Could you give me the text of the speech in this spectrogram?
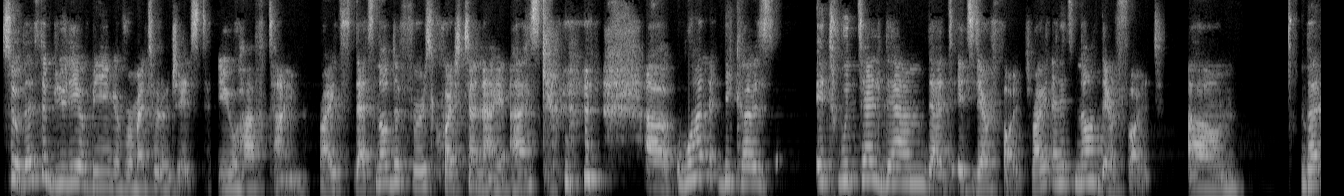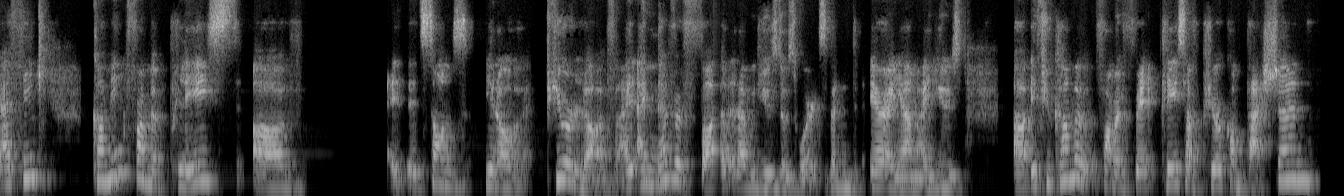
So that's the beauty of being a rheumatologist. You have time right? That's not the first question i ask. Uh, one because it would tell them that it's their fault right? And it's not their fault. Um, but i think coming from a place of it, it, sounds, you know, pure love. I, I, never thought that I would use those words, but here I am. I use, uh, if you come from a place of pure compassion,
